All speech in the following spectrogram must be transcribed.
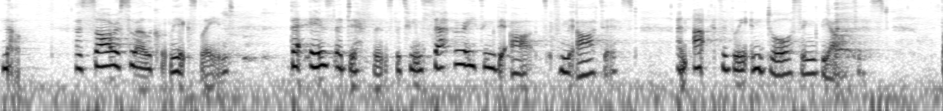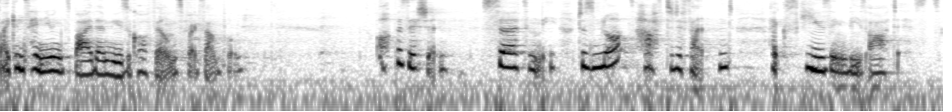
Now, as Sarah so eloquently explained, there is a difference between separating the art from the artist and actively endorsing the artist by continuing to buy their music or films, for example. Opposition certainly does not have to defend excusing these artists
